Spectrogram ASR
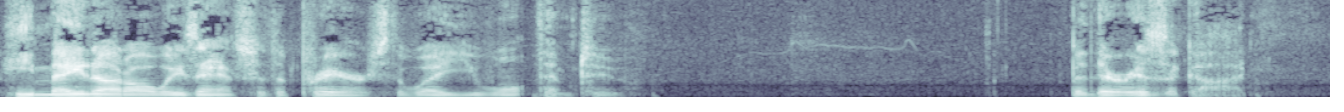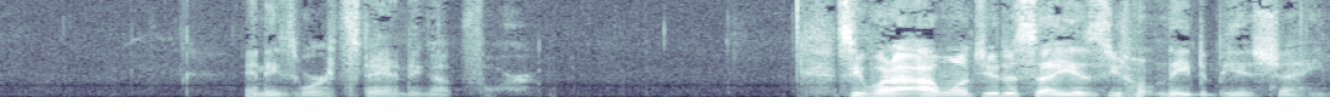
He may not always answer the prayers the way you want them to, but there is a God, and He's worth standing up for. See, what I want you to say is you don't need to be ashamed.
